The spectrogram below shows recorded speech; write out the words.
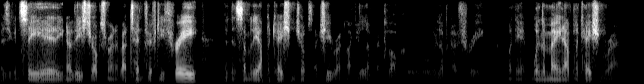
As you can see here, you know, these jobs run about 1053 and then some of the application jobs actually run like 11 o'clock or, or 11.03 when the, when the main application ran.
